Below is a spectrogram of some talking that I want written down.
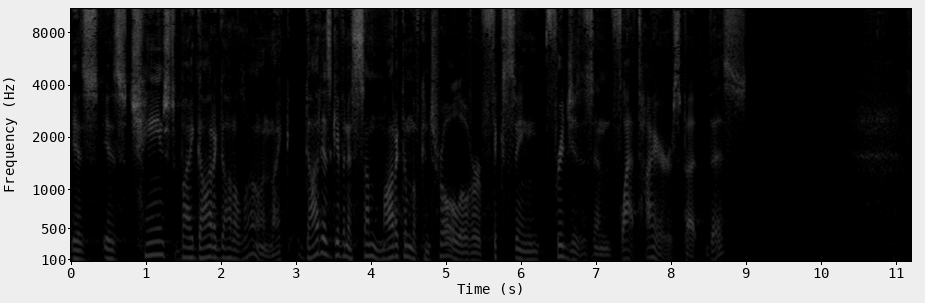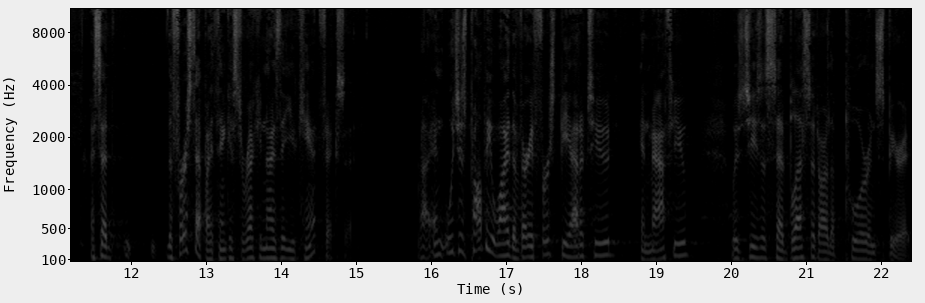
is, is changed by God and God alone. Like, God has given us some modicum of control over fixing fridges and flat tires, but this? I said, the first step, I think, is to recognize that you can't fix it. Right? And which is probably why the very first beatitude in Matthew was Jesus said, Blessed are the poor in spirit.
